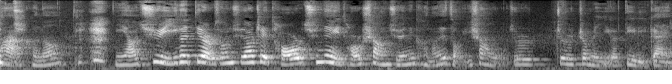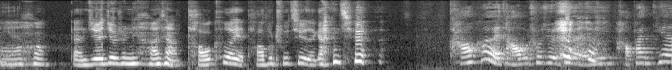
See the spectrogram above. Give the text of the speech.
话，可能你要去一个地儿，从学校这头去那头上学，你可能得走一上午，就是就是这么一个地理概念。感觉就是你好像逃课也逃不出去的感觉，逃课也逃不出去，对你跑半天，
